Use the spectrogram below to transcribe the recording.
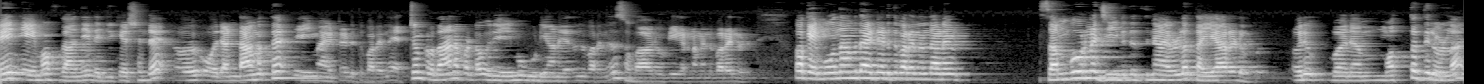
main aim of Gandhian എഡ്യൂക്കേഷന്റെ രണ്ടാമത്തെ എയിം ആയിട്ട് എടുത്ത് പറയുന്നത്. ഏറ്റവും പ്രധാനപ്പെട്ട ഒരു എയിം കൂടിയാണ് ഏതെന്ന് പറയുന്നത്? സ്വഭാവ രൂപീകരണം എന്ന് പറയുന്നത്. ഓക്കെ മൂന്നാമതായിട്ട് എടുത്തു പറയുന്നത് എന്താണ്? സമ്പൂർണ ജീവിതത്തിനായുള്ള തയ്യാറെടുപ്പ്. ഒരു പിന്നെ മൊത്തത്തിലുള്ള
